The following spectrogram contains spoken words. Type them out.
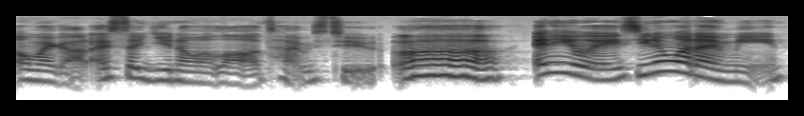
oh my god, I said you know a lot of times too. Ugh. Anyways, you know what I mean.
